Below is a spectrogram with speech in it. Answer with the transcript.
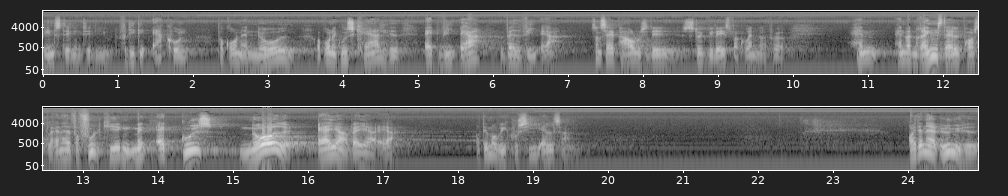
indstilling til livet. Fordi det er kun på grund af nåden og på grund af Guds kærlighed, at vi er, hvad vi er. Sådan sagde Paulus i det stykke, vi læste fra Korintherne før. Han, han var den ringeste af alle apostler. Han havde forfulgt kirken, men af Guds nåde er jeg, hvad jeg er. Og det må vi kunne sige alle sammen. Og i den her ydmyghed,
